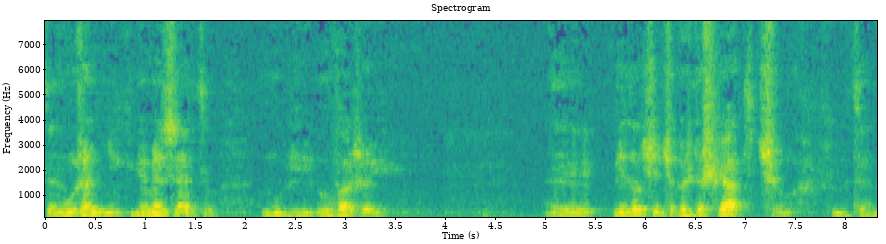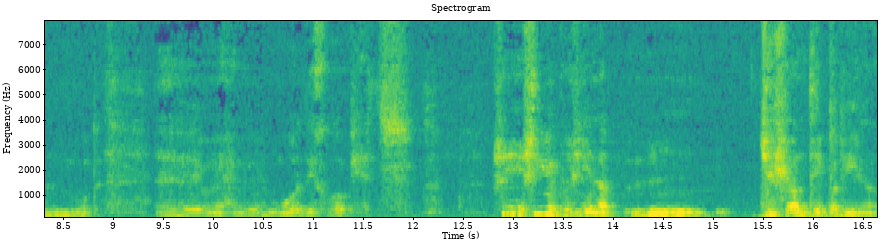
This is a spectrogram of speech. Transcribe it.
ten urzędnik MSZ-u, mówi, uważaj, y, widocznie czegoś doświadczył ten y, młody chłopiec. Przyjeździliśmy później na mm, dziesiąty pawilon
